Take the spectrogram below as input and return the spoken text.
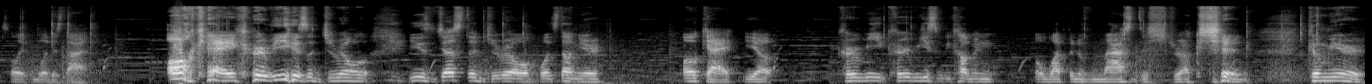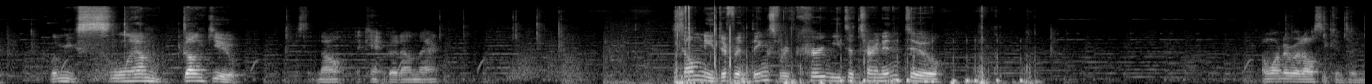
So like, what is that? Okay, Kirby is a drill. He's just a drill. What's down here? Okay, yep. Kirby, Kirby's becoming a weapon of mass destruction. Come here. Let me slam dunk you. No, I can't go down there. So many different things for Kirby to turn into. I wonder what else he can turn.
